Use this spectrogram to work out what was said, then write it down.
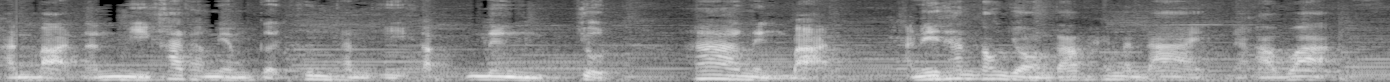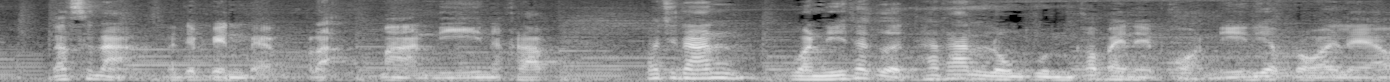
1,000 บาท นั้นมีค่าธรรมเนียมเกิดขึ้นทันทีครับ 1.51 บาท อันนี้ท่านต้องยอมรับให้มันได้นะครับว่าลักษณะมันจะเป็นแบบประมาณนี้นะครับ เพราะฉะนั้นวันนี้ถ้าเกิดถ้าท่านลงทุนเข้าไปในพอร์ตนี้เรียบร้อยแล้ว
